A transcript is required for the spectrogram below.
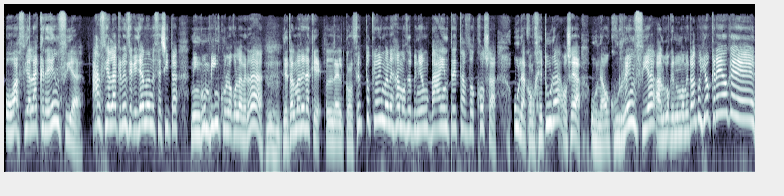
o hacia la creencia hacia la creencia que ya no necesita ningún vínculo con la verdad. De tal manera que el concepto que hoy manejamos de opinión va entre estas dos cosas. Una conjetura, o sea, una ocurrencia, algo que en un momento, ah, pues yo creo que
